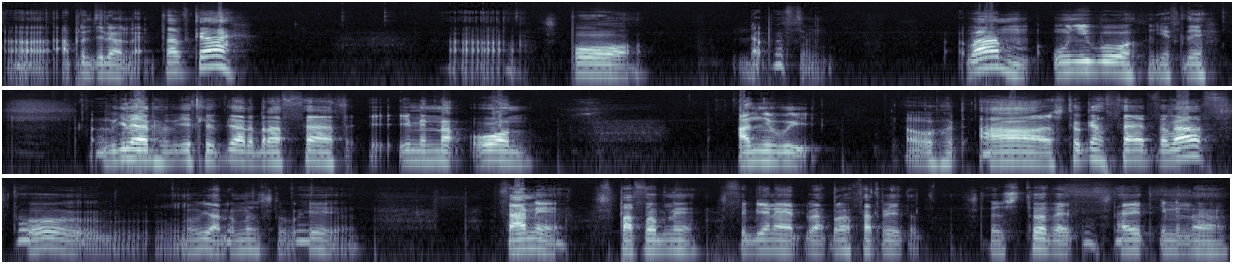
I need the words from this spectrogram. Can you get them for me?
uh, определенная тоска uh, по, допустим, вам, у него, если взгляд, если взгляд бросает именно он, а не вы. Вот. А что касается вас, то, ну, я думаю, что вы сами способны себе на этот вопрос ответить. То есть, что за этим стоит именно,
